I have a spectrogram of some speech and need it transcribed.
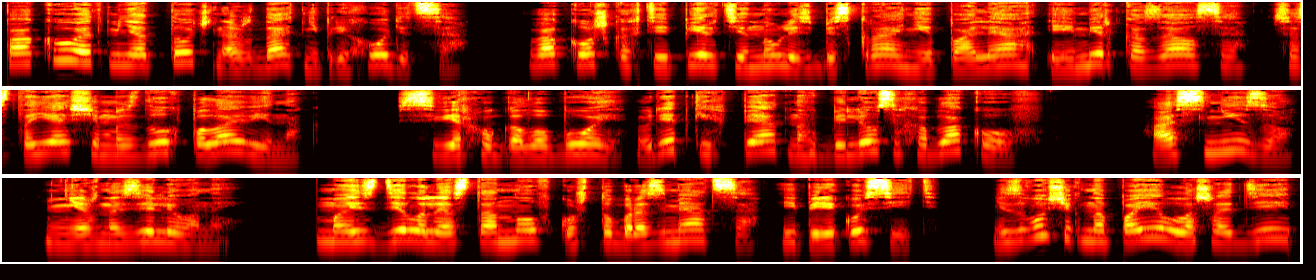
Покоя от меня точно ждать не приходится. В окошках теперь тянулись бескрайние поля, и мир казался состоящим из двух половинок. Сверху голубой, в редких пятнах белесых облаков, а снизу нежно-зеленый. Мы сделали остановку, чтобы размяться и перекусить. Извозчик напоил лошадей,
